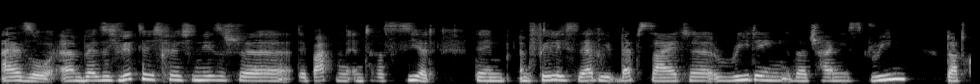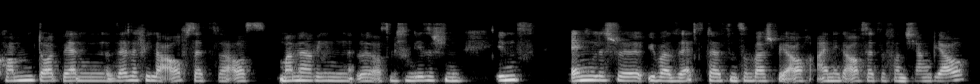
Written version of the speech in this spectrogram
Also, ähm, wer sich wirklich für chinesische Debatten interessiert, dem empfehle ich sehr die Webseite Reading the Chinese Dream Com. Dort werden sehr, sehr viele Aufsätze aus Mandarin, äh, aus dem Chinesischen ins Englische übersetzt. Da sind zum Beispiel auch einige Aufsätze von Xiang Biao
